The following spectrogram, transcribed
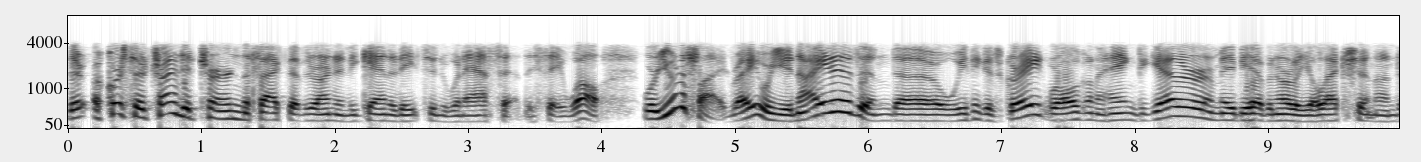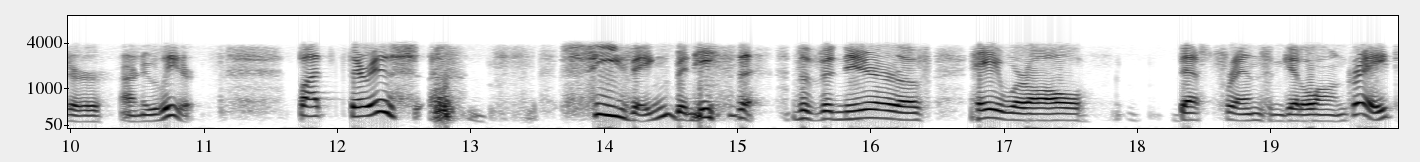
they're, of course, they're trying to turn the fact that there aren't any candidates into an asset. They say, well, we're unified, right? We're united, and uh, we think it's great. We're all going to hang together and maybe have an early election under our new leader. But there is seething beneath the, the veneer of, hey, we're all best friends and get along great.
